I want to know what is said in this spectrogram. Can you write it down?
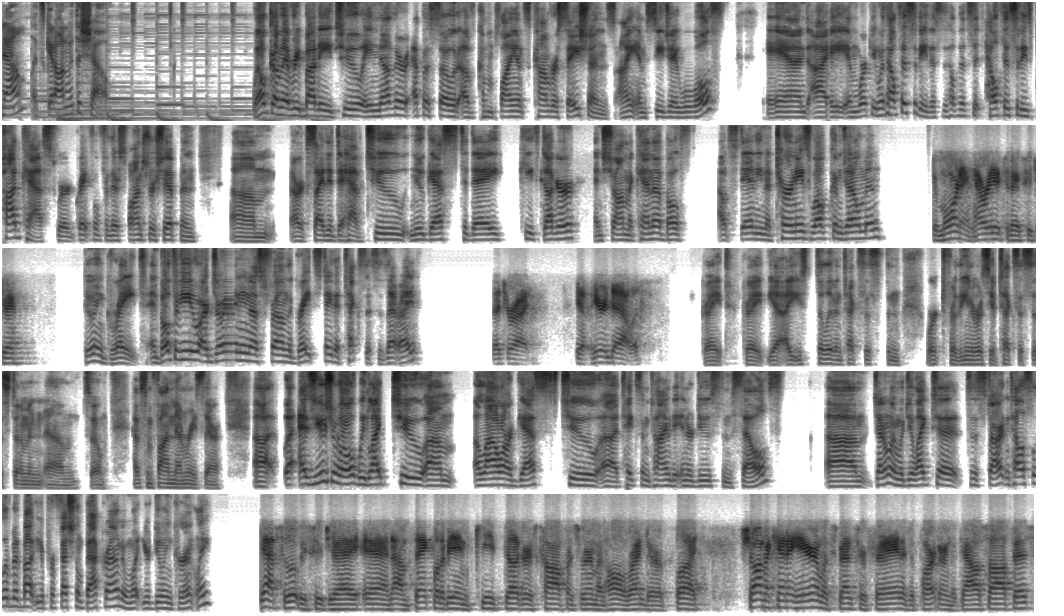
Now, let's get on with the show. Welcome, everybody, to another episode of Compliance Conversations. I am CJ Wolf, and I am working with Healthicity. This is Healthicity's podcast. We're grateful for their sponsorship and um, are excited to have two new guests today Keith Dugger and Sean McKenna, both outstanding attorneys. Welcome, gentlemen. Good morning. How are you today, CJ? Doing great. And both of you are joining us from the great state of Texas. Is that right? That's right. Yep, here in Dallas. Great, great. Yeah, I used to live in Texas and worked for the University of Texas system, and um, so have some fond memories there. Uh, as usual, we'd like to um, allow our guests to uh, take some time to introduce themselves. Um, gentlemen, would you like to to start and tell us a little bit about your professional background and what you're doing currently? Yeah, absolutely, CJ. And I'm thankful to be in Keith Dugger's conference room at Hall Render, but Sean McKenna here. I'm with Spencer Fane as a partner in the Dallas office.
